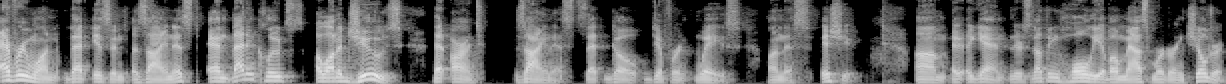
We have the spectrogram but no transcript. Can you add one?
everyone that isn't a Zionist. And that includes a lot of Jews that aren't Zionists, that go different ways on this issue. Um, again, there's nothing holy about mass murdering children.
